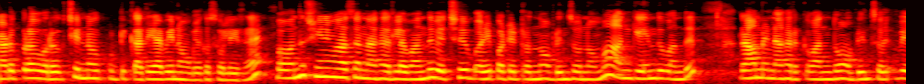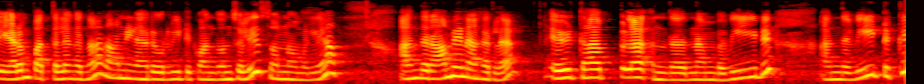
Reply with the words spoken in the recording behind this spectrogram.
நடுப்புற ஒரு சின்ன குட்டி கதையாகவே நான் உங்களுக்கு சொல்லிடுறேன். இப்போ வந்து ஸ்ரீனிவாசன் நகரில் வந்து வச்சு வழிபட்டுட்டு இருந்தோம் அப்படின்னு சொன்னோமோ அங்கேருந்து வந்து ராமணி நகருக்கு வந்தோம் அப்படின்னு சொல்லி இடம் பத்தலைங்கிறதுனால ராமணி நகர் ஒரு வீட்டுக்கு வந்தோம்னு சொல்லி சொன்னோம் இல்லையா? அந்த ராமணி நகரில் எழுத்தாப்பில் அந்த நம்ம வீடு அந்த வீட்டுக்கு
